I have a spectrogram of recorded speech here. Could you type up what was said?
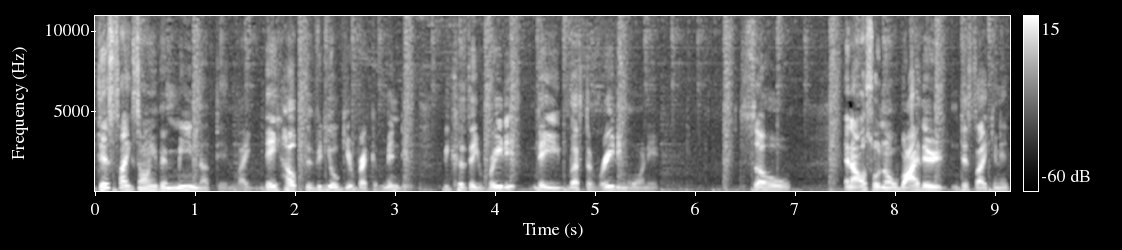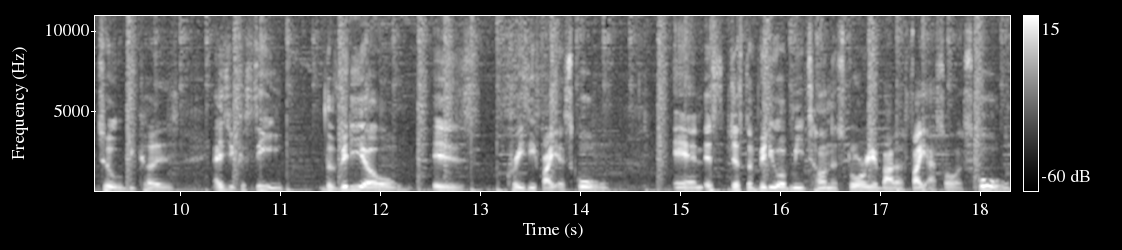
dislikes don't even mean nothing. Like they help the video get recommended because they rated, they left a rating on it. So, and I also know why they're disliking it too because, as you can see, the video is crazy fight at school, and it's just a video of me telling a story about a fight I saw at school,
